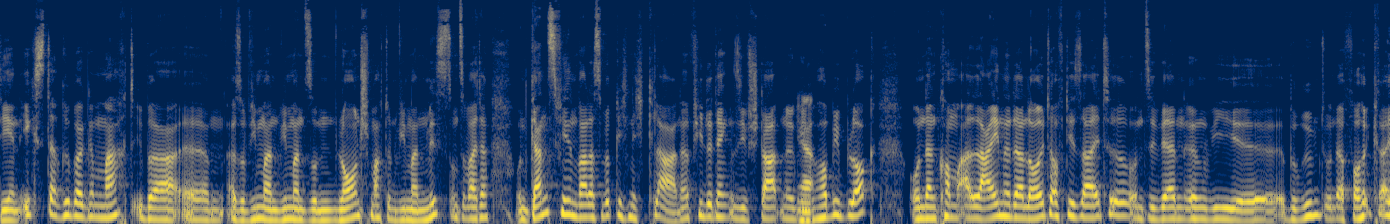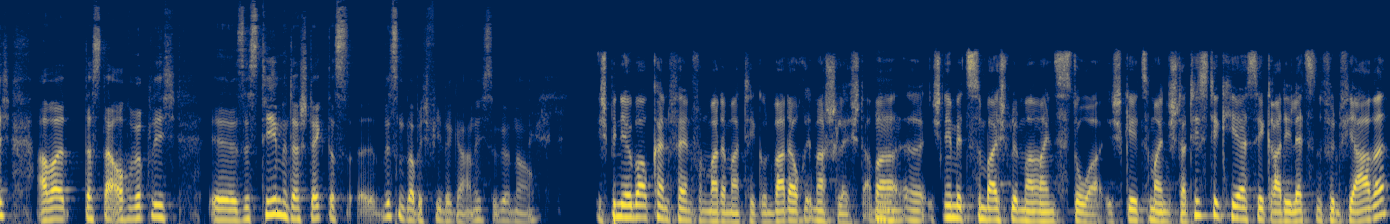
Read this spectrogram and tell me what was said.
DNX darüber gemacht, über ähm, also wie man wie man so einen Launch macht und wie man misst und so weiter. Und ganz vielen war das wirklich nicht klar. Ne? Viele denken, sie starten irgendwie ja. einen Hobbyblog und dann kommen alleine da Leute auf die Seite und sie werden irgendwie äh, berühmt und erfolgreich. Aber dass da auch wirklich äh, System hintersteckt, das äh, wissen glaube ich viele gar nicht so genau. Ich bin ja überhaupt kein Fan von Mathematik und war da auch immer schlecht. Aber mhm. äh, ich nehme jetzt zum Beispiel mal meinen Store. Ich gehe jetzt mal in die Statistik hier, sehe gerade die letzten fünf Jahre.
